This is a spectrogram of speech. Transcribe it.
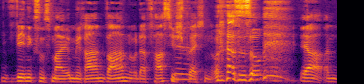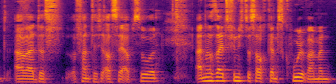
wenigstens mal im Iran waren oder Farsi ja. sprechen oder so. Ja, und aber das fand ich auch sehr absurd. Andererseits finde ich das auch ganz cool, weil man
